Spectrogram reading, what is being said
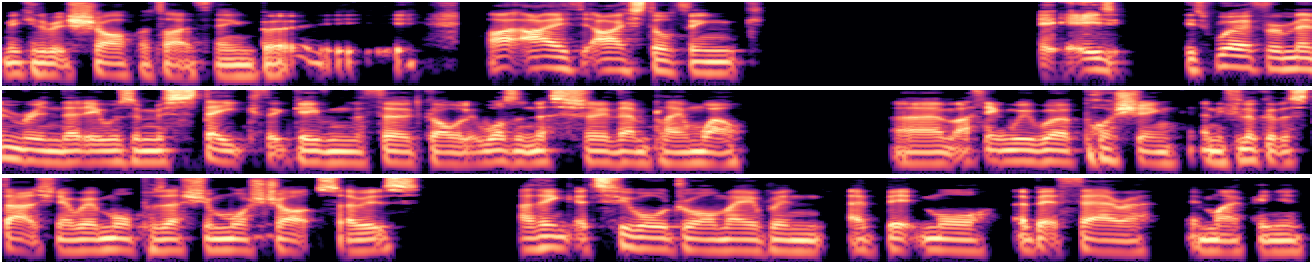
make it a bit sharper type of thing. But I, I I still think it is it's worth remembering that it was a mistake that gave them the third goal. It wasn't necessarily them playing well. Um, I think we were pushing, and if you look at the stats, you know, we had more possession, more shots. So it's I think a two-all draw may have been a bit more, a bit fairer, in my opinion.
